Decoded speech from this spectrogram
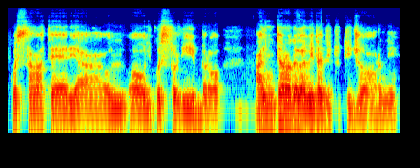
questa materia o, o questo libro all'interno della vita di tutti i giorni.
